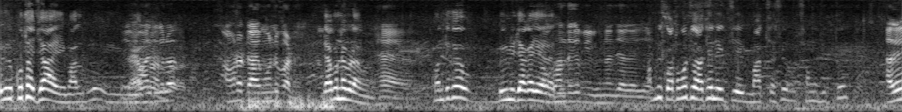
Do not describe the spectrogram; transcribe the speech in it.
এগুলো কোথায় যায় এই মালগুলো? এই মাছগুলো আমরা ডায়মন্ডে পাঠাই। ডায়মন্ডে না এখন হ্যাঁ। ওখান থেকে বিভিন্ন জায়গায় যায়? ওখান থেকে বিভিন্ন জায়গায় যায়। আপনি কত বছর আছেন এই মাছ চাষের সঙ্গে যুক্ত? আগে?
